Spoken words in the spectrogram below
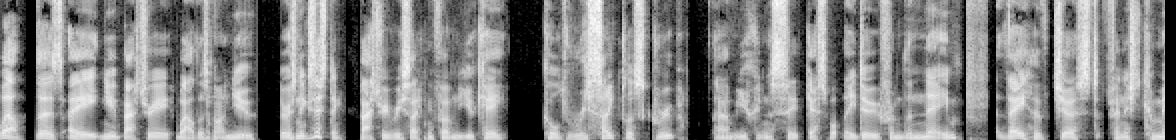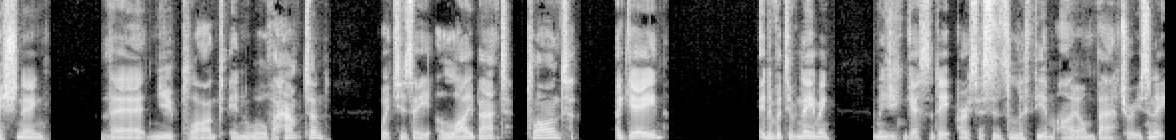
Well, there's a new battery. Well, there's not a new. There is an existing battery recycling firm in the UK called Recyclus Group. Um, you can see, guess what they do from the name. They have just finished commissioning their new plant in Wolverhampton, which is a Libat plant. Again, innovative naming. It means you can guess that it processes lithium ion batteries. And it,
